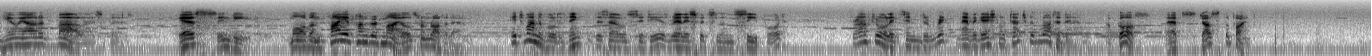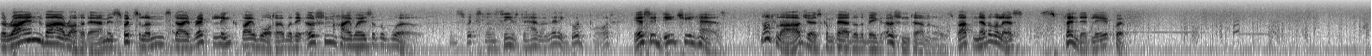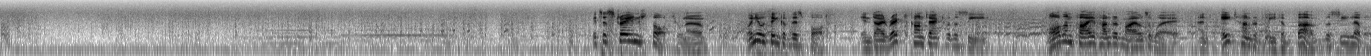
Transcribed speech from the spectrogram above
And here we are at Bâle, I suppose. Yes, indeed. More than 500 miles from Rotterdam. It's wonderful to think that this old city is really Switzerland's seaport. For after all, it's in direct navigational touch with Rotterdam. Of course, that's just the point. The Rhine via Rotterdam is Switzerland's direct link by water with the ocean highways of the world. And Switzerland seems to have a very good port. Yes, indeed she has. Not large as compared with the big ocean terminals, but nevertheless splendidly equipped. It's a strange thought, you know, when you think of this port in direct contact with the sea, more than 500 miles away and 800 feet above the sea level.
